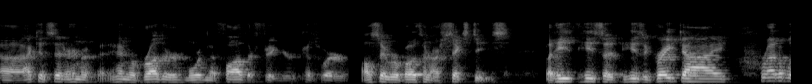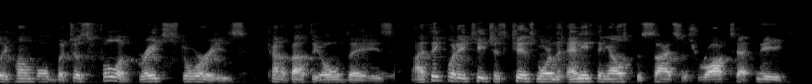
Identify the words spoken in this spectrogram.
Uh, I consider him, him a brother more than a father figure because we're, I'll say we're both in our 60s. But he, he's a he's a great guy, incredibly humble, but just full of great stories kind of about the old days. I think what he teaches kids more than anything else besides this raw technique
